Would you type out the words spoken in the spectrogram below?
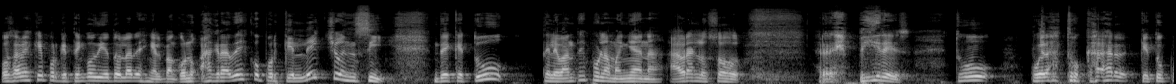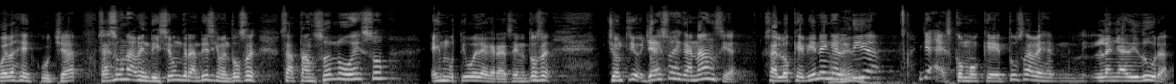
O ¿sabes qué? Porque tengo 10 dólares en el banco. No, agradezco porque el hecho en sí de que tú te levantes por la mañana, abras los ojos, respires, tú puedas tocar, que tú puedas escuchar. O sea, es una bendición grandísima. Entonces, o sea, tan solo eso es motivo de agradecer. Entonces, Chontío, ya eso es ganancia. O sea, lo que viene en el día, ya es como que tú sabes, la añadidura.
